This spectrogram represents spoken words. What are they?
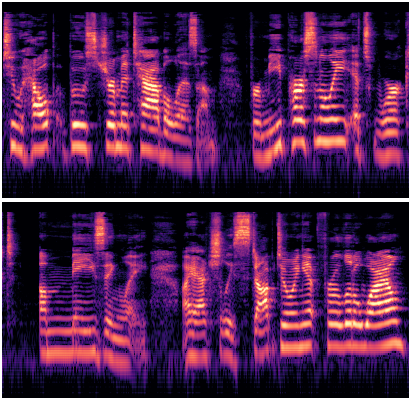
to help boost your metabolism. For me personally, it's worked amazingly. I actually stopped doing it for a little while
